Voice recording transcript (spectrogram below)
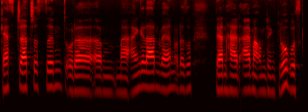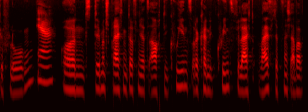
Guest Judges sind oder ähm, mal eingeladen werden oder so, werden halt einmal um den Globus geflogen. Ja. Und dementsprechend dürfen jetzt auch die Queens oder können die Queens vielleicht, weiß ich jetzt nicht, aber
